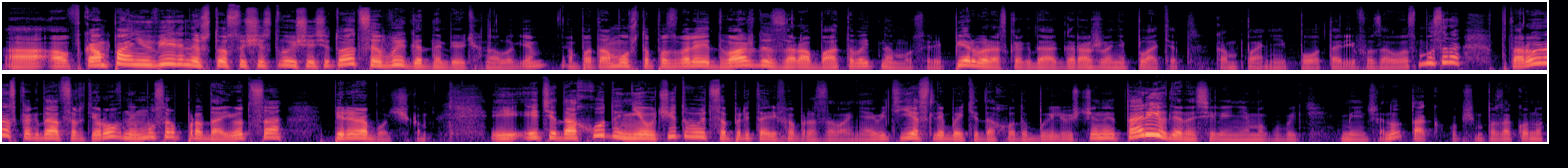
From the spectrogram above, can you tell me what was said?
А, а в компании уверены, что существующая ситуация выгодна биотехнологиям, потому что позволяет дважды зарабатывать на мусоре. Первый раз, когда горожане платят компании по тарифу за вывоз мусора, второй раз, когда отсортированный мусор продается переработчикам. И эти доходы не учитываются при тарифообразовании образования. А ведь если бы эти доходы были учтены, тариф для населения мог быть меньше. Ну так, в общем, по закону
